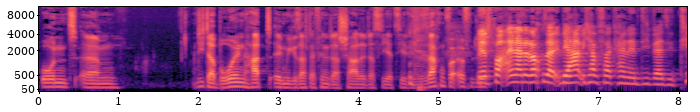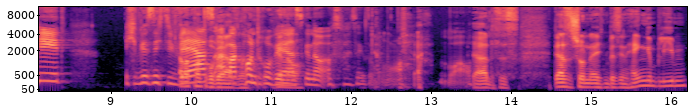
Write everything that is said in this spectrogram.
und ähm, Dieter Bohlen hat irgendwie gesagt, er findet das schade, dass sie jetzt hier diese Sachen Jetzt veröffentlicht. vor allem hat er doch gesagt, wir haben, ich habe zwar keine Diversität, ich will es nicht divers, Aber aber, kontroverse. kontrovers, genau. Das war so, oh, wow. Ja, das ist, das ist schon echt ein bisschen hängen geblieben.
